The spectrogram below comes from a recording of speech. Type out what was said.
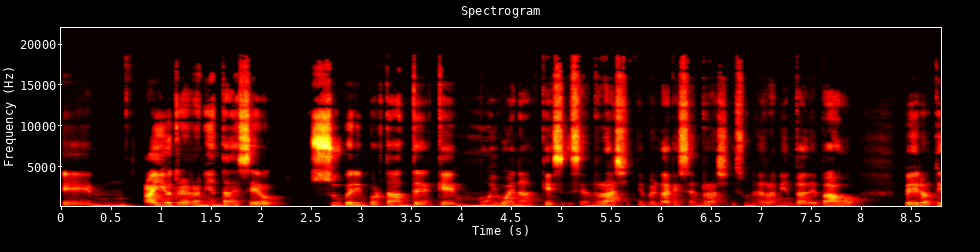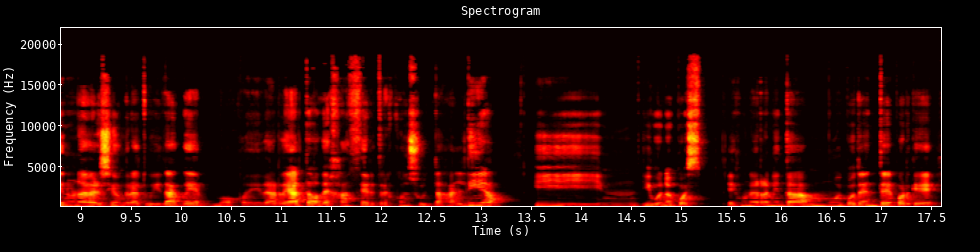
Em, hay otra herramienta de SEO súper importante que es muy buena, que es SEMrush. Es verdad que SEMrush es una herramienta de pago, pero tiene una versión gratuita que os podéis dar de alta, os deja hacer tres consultas al día y, bueno, pues es una herramienta muy potente porque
